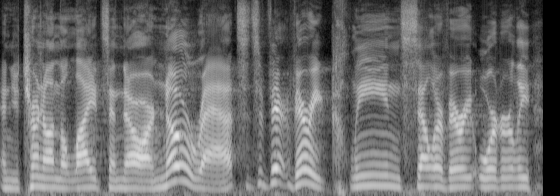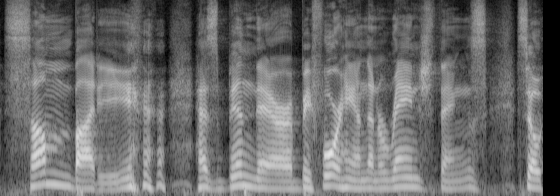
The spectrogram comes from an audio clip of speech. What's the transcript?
and you turn on the lights and there are no rats, it's a very, very clean cellar, very orderly. Somebody has been there beforehand and arranged things. So,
